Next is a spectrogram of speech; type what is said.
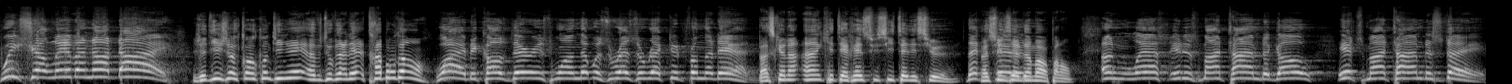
We shall live and not die. Je dis, je vais continuer, vous allez être abondant. Why? Because there is one that was resurrected from the dead. Parce qu'il y en a un qui était ressuscité des cieux. Ressuscité de mort, pardon. Unless it is my time to go, it's my time to stay.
